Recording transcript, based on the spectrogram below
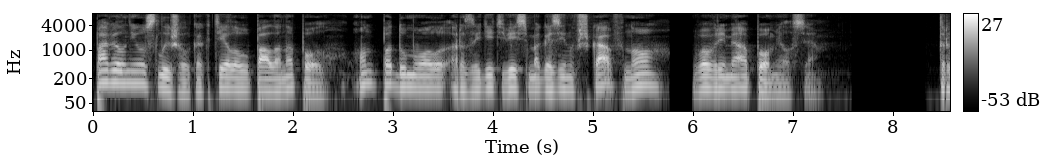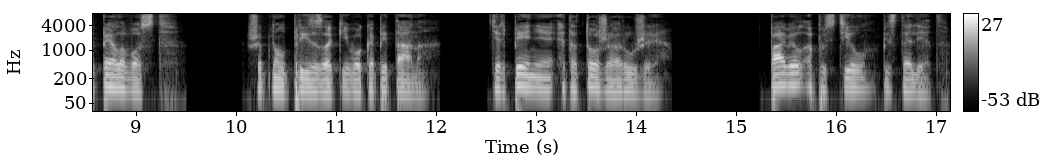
Павел не услышал, как тело упало на пол. Он подумывал разрядить весь магазин в шкаф, но вовремя опомнился. «Терпеловост», — шепнул призрак его капитана. «Терпение — это тоже оружие». Павел опустил пистолет.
